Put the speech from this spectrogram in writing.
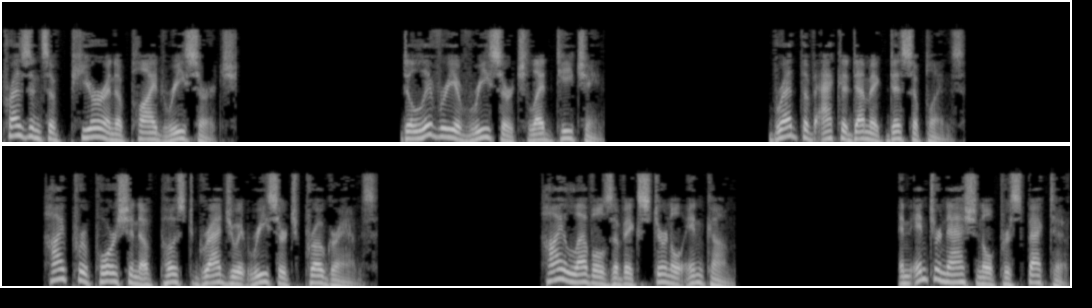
presence of pure and applied research delivery of research-led teaching breadth of academic disciplines high proportion of postgraduate research programs high levels of external income an international perspective.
